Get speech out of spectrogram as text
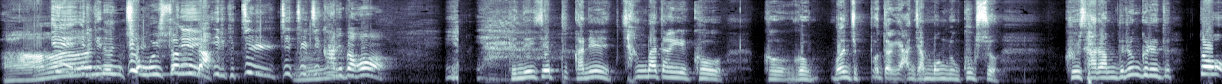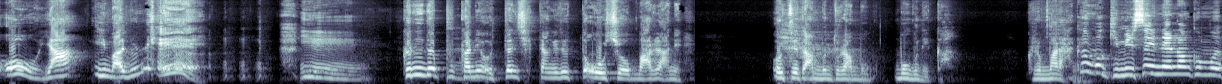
아, 예, 는 총을 쏩니다. 예, 이렇게 찔찔찔찔 가리보고 근데 이제 북한의 창마당에 그, 그, 그 먼지 뽀닥에 앉아 먹는 국수. 그 사람들은 그래도 또 오 야 이 말은 해. 예. 그런데 북한의 어떤 식당에도 또 오시오 말을 안 해. 어쩌다 한 번 들어 먹, 먹으니까 그런 말 안 해. 그 뭐 김일성이 내놓은 그 뭐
